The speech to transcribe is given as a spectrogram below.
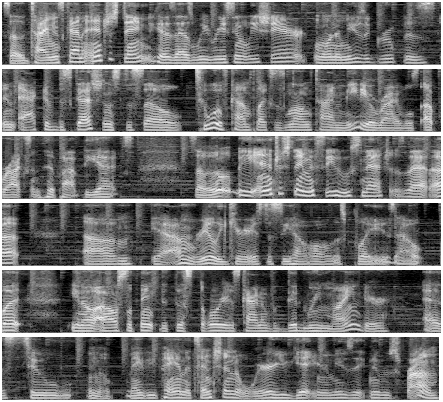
So the timing's kind of interesting because, as we recently shared, Warner Music Group is in active discussions to sell two of Complex's longtime media rivals, Uproxx and Hip Hop DX. So it'll be interesting to see who snatches that up. Um, yeah, I'm really curious to see how all this plays out. But you know, I also think that this story is kind of a good reminder as to you know maybe paying attention to where you get your music news from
